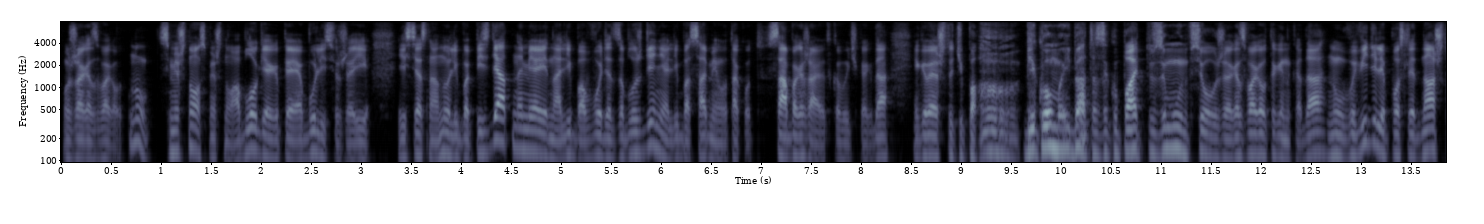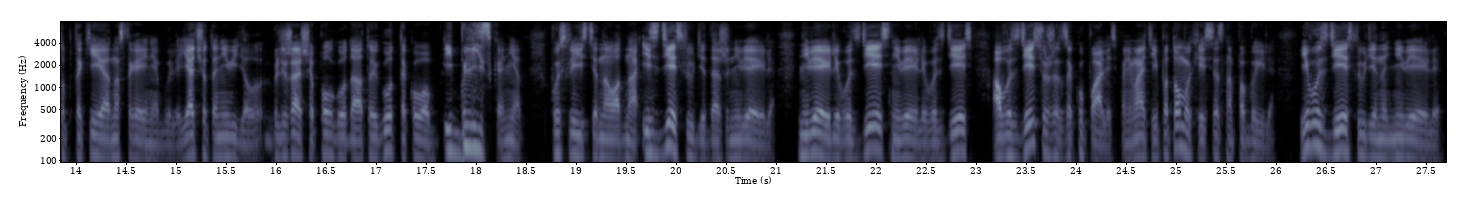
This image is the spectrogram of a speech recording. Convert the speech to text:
уже разворот. Ну, смешно, смешно. А блогеры переобулись уже и, естественно, ну, либо пиздят намеренно, либо вводят заблуждение, либо сами вот так вот соображают, в кавычках, да, и говорят, что типа, бегом, ребята, закупать Тузимун, все, уже разворот рынка, да. Ну, вы видели после дна, чтобы такие настроения были? Я что-то не видел. Ближайшие полгода от год такого и близко нет после истинного дна. И здесь люди даже не верили. Не верили вот здесь, не верили вот здесь, а вот здесь уже закупались, понимаете? И потом их, естественно, побыли. И вот здесь люди не верили.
